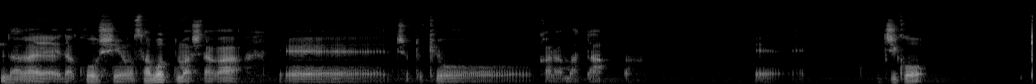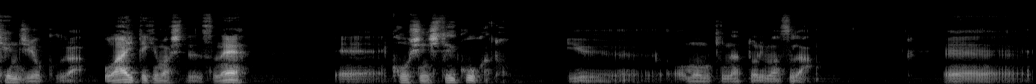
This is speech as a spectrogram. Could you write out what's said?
長い間更新をサボってましたが、えーちょっと今日からまた、えー自己顕示欲が湧いてきましてですね、えー更新していこうかという趣になっておりますが、えー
